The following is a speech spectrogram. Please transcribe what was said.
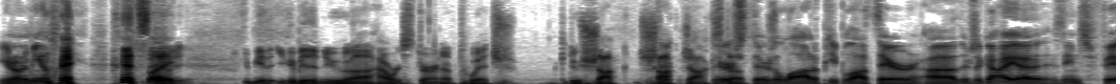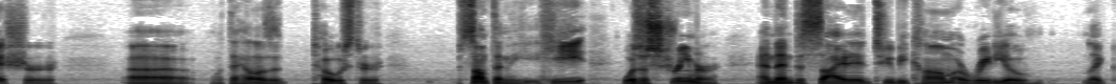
You know what I mean? Like it's So, like you could be, the, you could be the new uh, Howard Stern of Twitch. You do shock, shock jock there's stuff. there's a lot of people out there. Uh, there's a guy. Uh, his name's Fish or uh, what the hell is it? Toast or something. He he was a streamer and then decided to become a radio like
